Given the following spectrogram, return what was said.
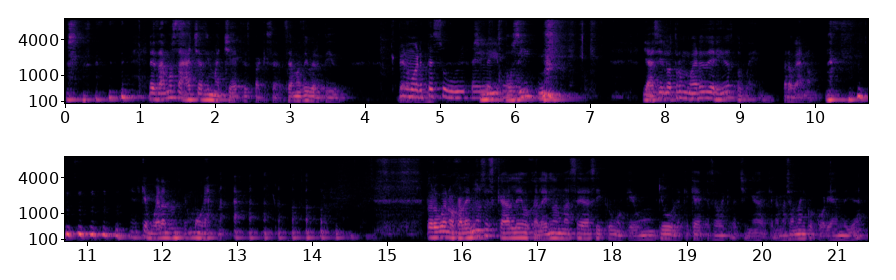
Les damos hachas y machetes para que sea, sea más divertido. Pero- Muerte súbita. Sí, pues sí. ya si el otro muere de heridas, pues bueno, pero ganó. el que muera el último gana. Pero bueno, ojalá y no se escale, ojalá y nada más sea así como que un que que cae pesado que la chingada, que nada más andan cocoreando y ya.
